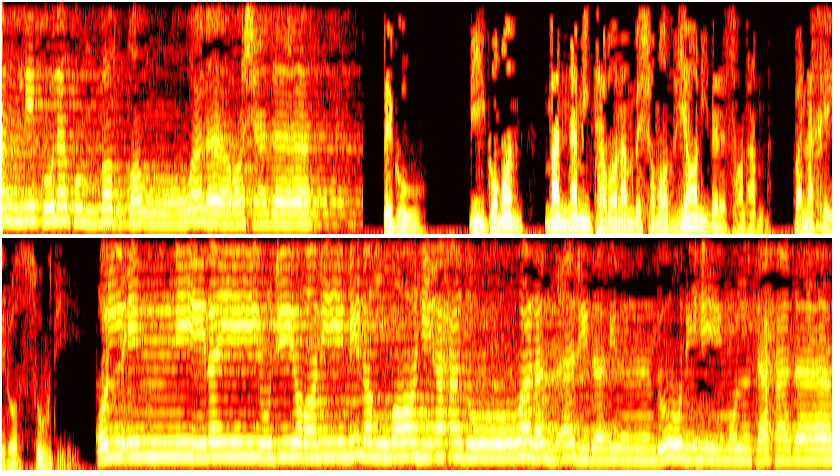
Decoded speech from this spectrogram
املك لكم ضرا ولا رشدا. بگو بیگمان من نمی‌توانم به شما زیانی برسانم و نه خیر و سودی. قل اینی لن یجیرنی من الله احد ولن اجد من دونه ملتحدا.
